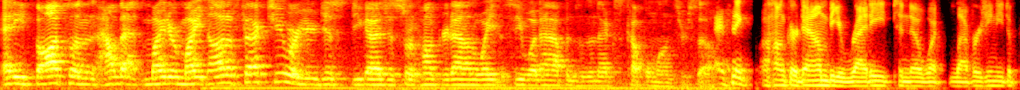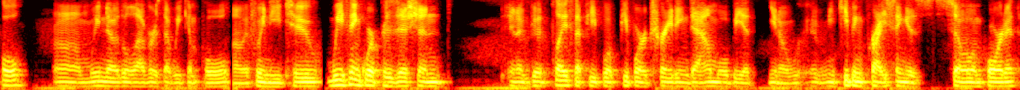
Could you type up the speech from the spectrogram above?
Any thoughts on how that might or might not affect you, or you're just you guys just sort of hunker down and wait and see what happens in the next couple months or so? I think hunker down, be ready to know what levers you need to pull. Um, we know the levers that we can pull um, if we need to. We think we're positioned in a good place that people people are trading down will be at you know I mean keeping pricing is so important.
